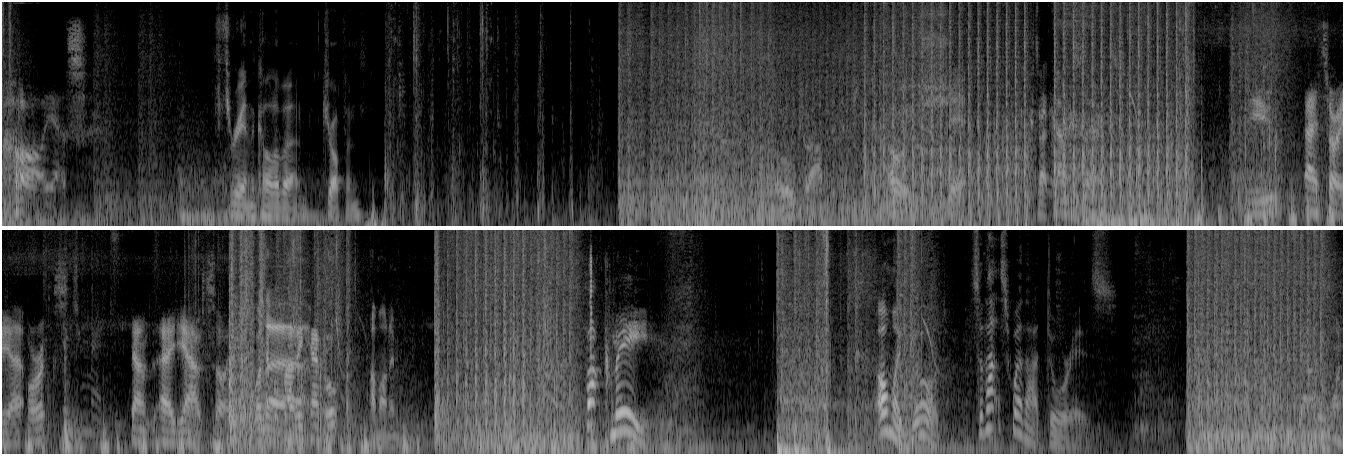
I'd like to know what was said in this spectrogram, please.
Oh, yes. Three in the collarbone. Drop him. Oh, Drop the diffuser. holy shit. Is that downstairs? You, uh, sorry, yeah, Oryx. Down, uh, yeah, outside. What the- Paddy, careful. I'm on him. Fuck me! Oh my god. So that's where that door is. Down to one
